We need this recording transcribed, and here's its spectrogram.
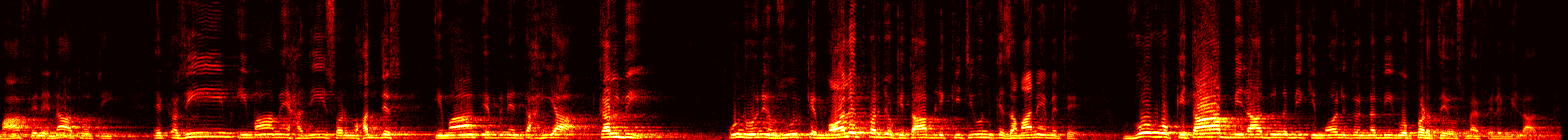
محفل نعت ہوتی۔ ایک عظیم امام حدیث اور محدث امام ابن دہیا کلبی انہوں نے حضور کے مولد پر جو کتاب لکھی تھی، ان کے زمانے میں تھے۔ وہ وہ کتاب میلاد النبی کی مولد النبی وہ پڑھتے اس محفل میلاد میں۔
